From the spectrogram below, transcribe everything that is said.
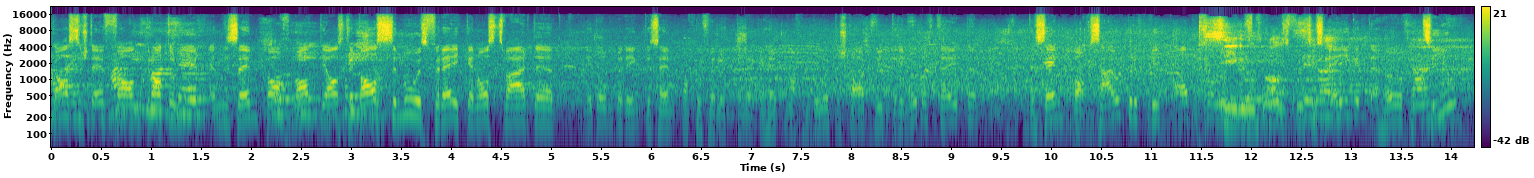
Gasser Stefan gratuliert dem Sempach Matthias. Der Gasser muss für Eidgenoss zu werden. Nicht unbedingt den Sempach auf den Rücken legen. Hat nach einem guten Start weitere Möglichkeiten. Der Sempach selber bleibt absolut auf Kurs für sein eigenes hohes Ziel.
